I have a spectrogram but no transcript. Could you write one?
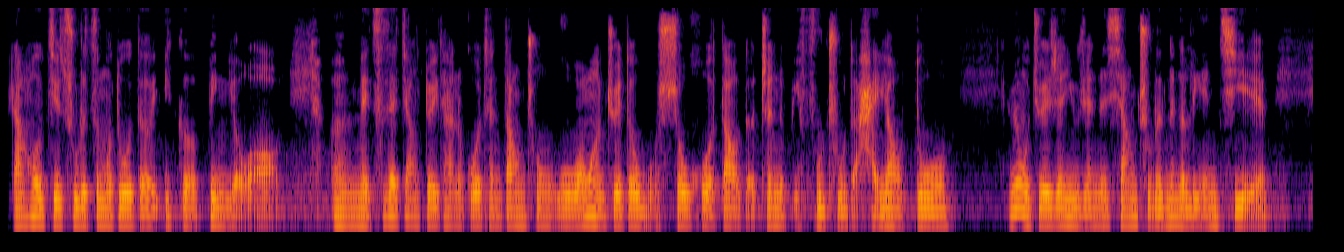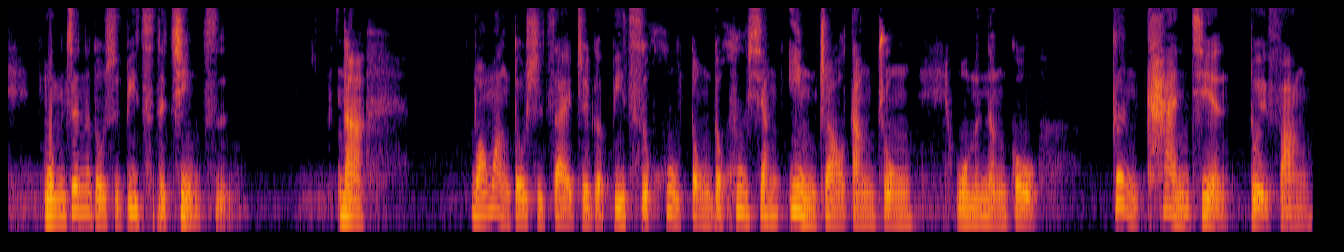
然后接触了这么多的一个病友哦，嗯，每次在这样对谈的过程当中，我往往觉得我收获到的真的比付出的还要多，因为我觉得人与人的相处的那个连结，我们真的都是彼此的镜子。那。往往都是在这个彼此互动的互相映照当中，我们能够更看见对方，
